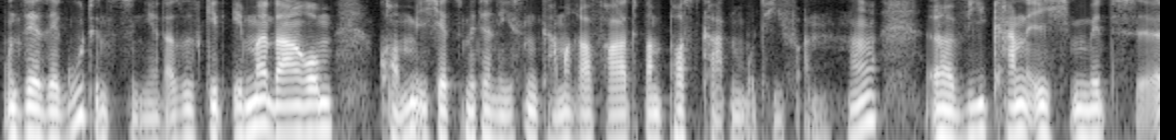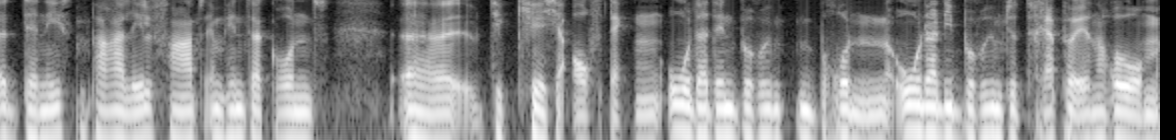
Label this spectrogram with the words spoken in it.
Und sehr, sehr gut inszeniert. Also es geht immer darum, komme ich jetzt mit der nächsten Kamerafahrt beim Postkartenmotiv an? Ne? Äh, wie kann ich mit äh, der nächsten Parallelfahrt im Hintergrund äh, die Kirche aufdecken oder den berühmten Brunnen oder die berühmte Treppe in Rom.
